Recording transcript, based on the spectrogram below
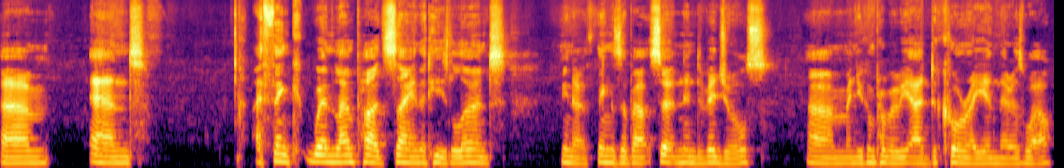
Um, and I think when Lampard's saying that he's learnt, you know, things about certain individuals, um, and you can probably add Doucouré in there as well.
